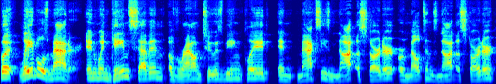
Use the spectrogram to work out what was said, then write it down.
But labels matter. And when game seven of round two is being played and Maxey's not a starter or Melton's not a starter,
